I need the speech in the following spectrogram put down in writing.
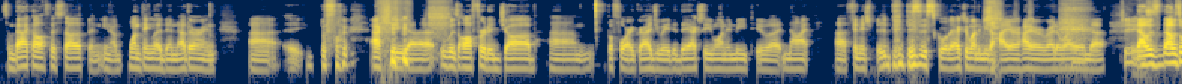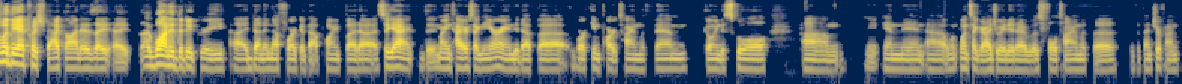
some back office stuff, and you know, one thing led to another, and uh, before actually uh, was offered a job um, before I graduated. They actually wanted me to uh, not uh, finish business school. They actually wanted me to hire hire right away, and uh, that was that was the one thing I pushed back on. Is I I, I wanted the degree. I'd done enough work at that point, but uh, so yeah, the, my entire second year, I ended up uh, working part time with them, going to school, um, and then uh, once I graduated, I was full time with the with the venture fund.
